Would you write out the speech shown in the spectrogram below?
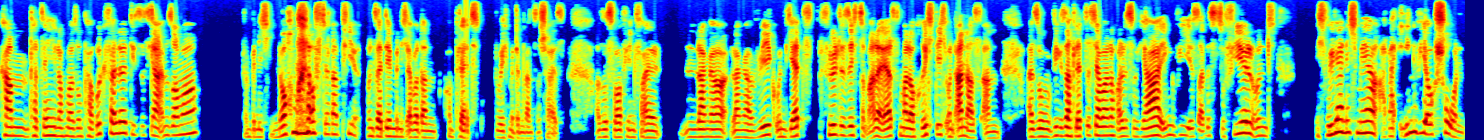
kamen tatsächlich nochmal so ein paar Rückfälle dieses Jahr im Sommer. Dann bin ich nochmal auf Therapie und seitdem bin ich aber dann komplett durch mit dem ganzen Scheiß. Also es war auf jeden Fall ein langer, langer Weg und jetzt fühlt es sich zum allerersten Mal auch richtig und anders an. Also wie gesagt, letztes Jahr war noch alles so, ja, irgendwie ist alles zu viel und ich will ja nicht mehr, aber irgendwie auch schon.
